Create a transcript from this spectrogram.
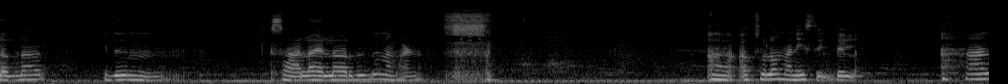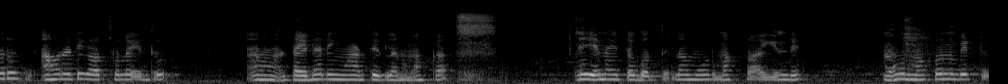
ಲಗ್ನ, ಇದು, ಸಾಲ ಎಲ್ಲ ಅರ್ದಿದ್ದು ನಮ್ಮ ಅಣ್ಣ. ಅದು ಚಲೋ ಮನೆ ಸಿಗಲಿಲ್ಲ. ಆದರೂ ಅವರೊಟ್ಟಿಗೆ ಅವ್ರು ಚಲೋ ಇದ್ದರು ಟೈಲರಿಂಗ್ ಮಾಡ್ತಿದ್ಲ ನಮ್ಮ ಅಕ್ಕ. ಏನಾಯ್ತೋ ಗೊತ್ತಿಲ್ಲ, ಮೂರು ಮಕ್ಕಳು ಆಗಿಂದೆ. ಮೂರು ಮಕ್ಕಳನ್ನು ಬಿಟ್ಟು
